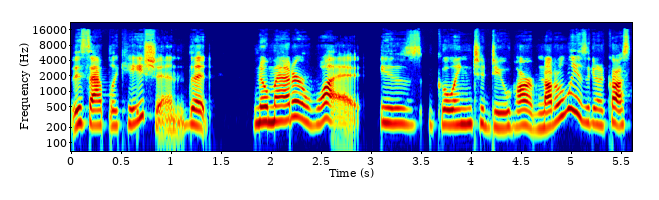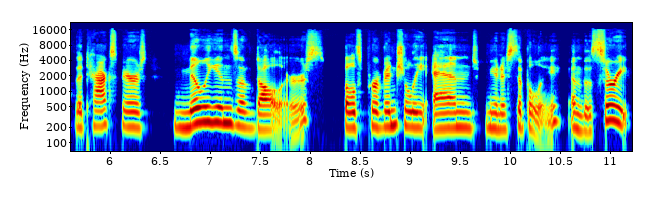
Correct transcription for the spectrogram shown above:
this application that no matter what is going to do harm. Not only is it going to cost the taxpayers millions of dollars, both provincially and municipally, and the Surrey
